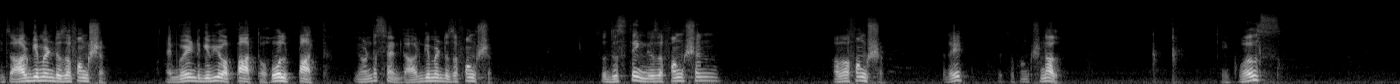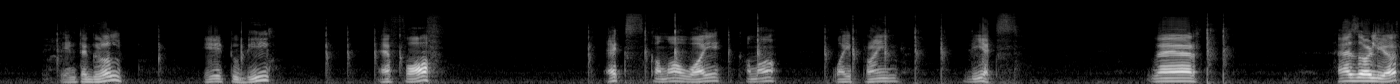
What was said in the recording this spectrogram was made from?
Its argument is a function. I am going to give you a path a whole path. You understand? The argument is a function. So this thing is a function of a function right? So it is a functional equals integral a to b f of x comma y comma y prime dx where as earlier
